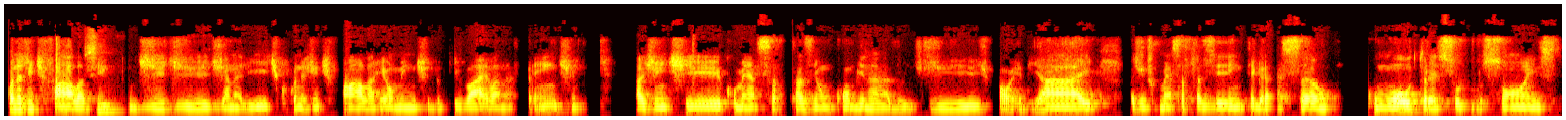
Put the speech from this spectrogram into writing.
Quando a gente fala de, de, de, analítico, quando a gente fala realmente do que vai lá na frente, a gente começa a fazer um combinado de, de Power BI, a gente começa a fazer integração com outras soluções,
